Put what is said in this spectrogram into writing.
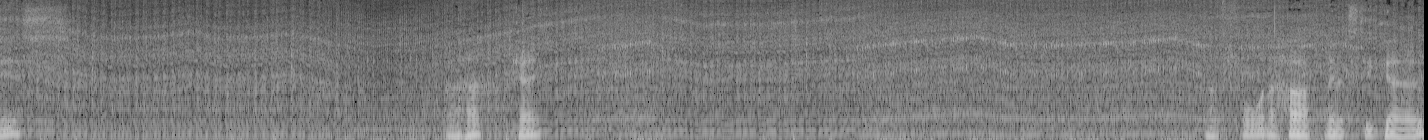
Yes. Uh-huh, okay. Uh, four and a half minutes to go.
